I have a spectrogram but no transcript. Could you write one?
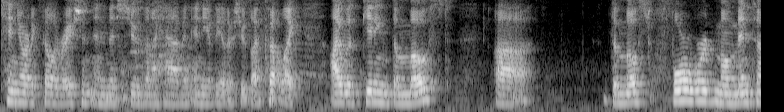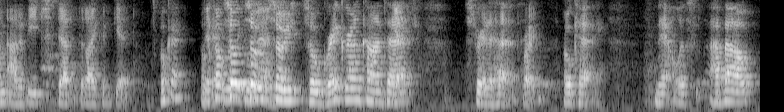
10 yard acceleration in this shoe than I have in any of the other shoes. I felt like I was getting the most uh, the most forward momentum out of each step that I could get. Okay. Okay. so really so so so great ground contact, Yes. straight ahead. Right. Okay. Now let's. How about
